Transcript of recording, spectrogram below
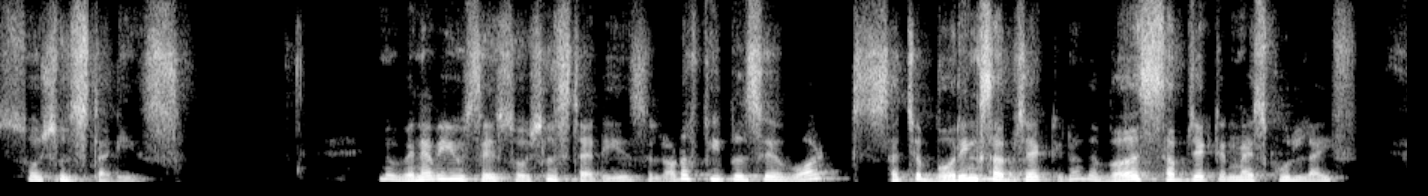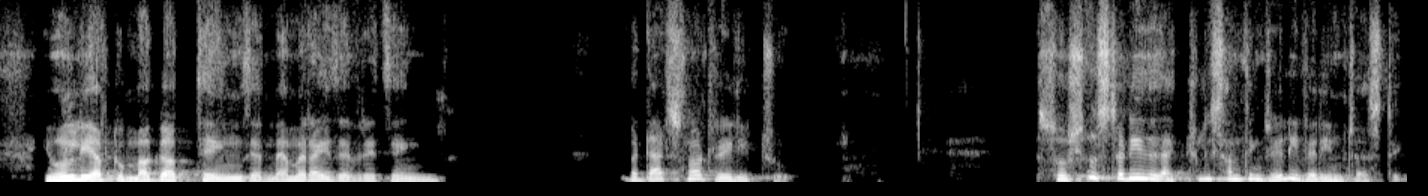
social studies. You know, whenever you say social studies, a lot of people say, what, such a boring subject, you know, the worst subject in my school life. You only have to mug up things and memorize everything. But that's not really true. Social studies is actually something really very interesting.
